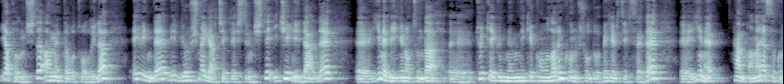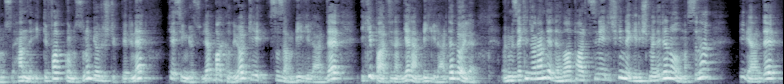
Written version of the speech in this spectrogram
yapılmıştı. Ahmet Davutoğlu'yla evinde bir görüşme gerçekleştirmişti. İki lider de e, yine bilgi notunda e, Türkiye gündemindeki konuların konuşulduğu belirtilse de yine hem anayasa konusu hem de ittifak konusunu görüştüklerine kesin gözüyle bakılıyor ki sızan bilgilerde iki partiden gelen bilgilerde böyle. Önümüzdeki dönemde Deva Partisi'ne ilişkin de gelişmelerin olmasına bir yerde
